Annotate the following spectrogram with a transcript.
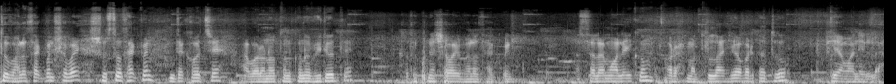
তো ভালো থাকবেন সবাই, সুস্থ থাকবেন। দেখা হচ্ছে আবারও নতুন কোনো ভিডিওতে। ততক্ষণে সবাই ভালো থাকবেন। আসসালামু আলাইকুম রহমতুল্লাহি আবরকাত ফিয়ামানিল্লাহ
